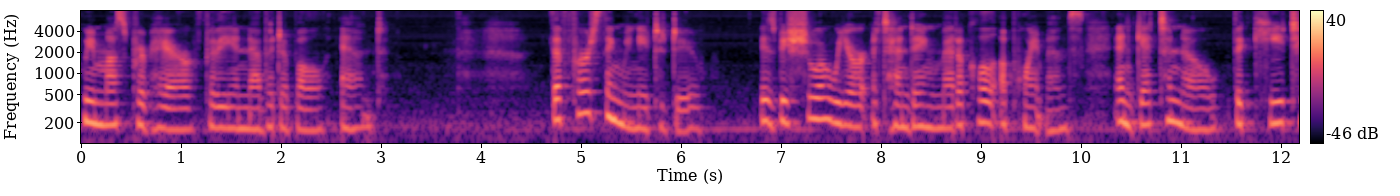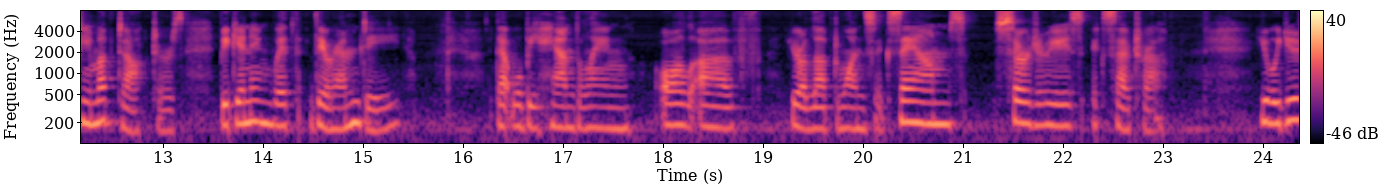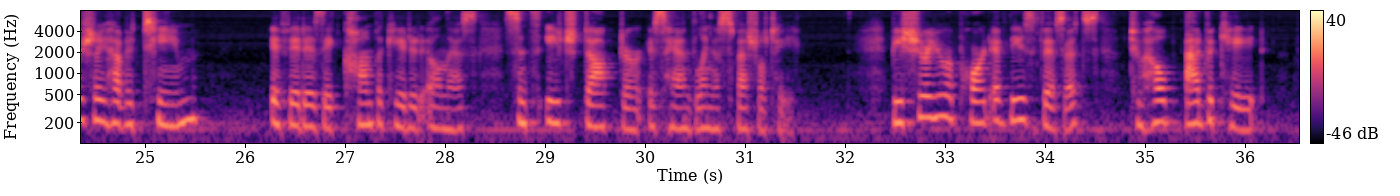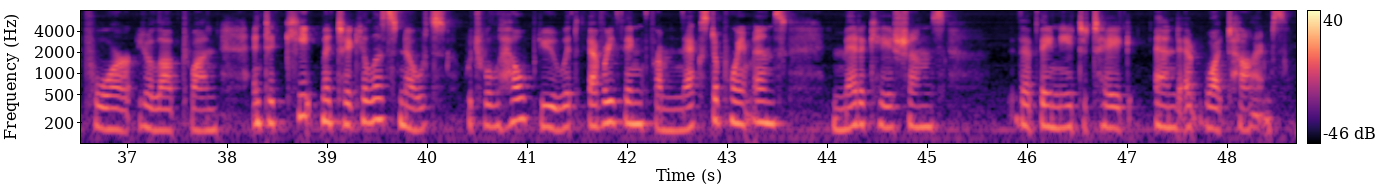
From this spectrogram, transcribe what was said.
we must prepare for the inevitable end. The first thing we need to do is be sure we are attending medical appointments and get to know the key team of doctors, beginning with their MD, that will be handling all of your loved one's exams, surgeries, etc. You will usually have a team if it is a complicated illness, since each doctor is handling a specialty. Be sure you're part of these visits to help advocate for your loved one and to keep meticulous notes, which will help you with everything from next appointments, medications that they need to take, and at what times.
